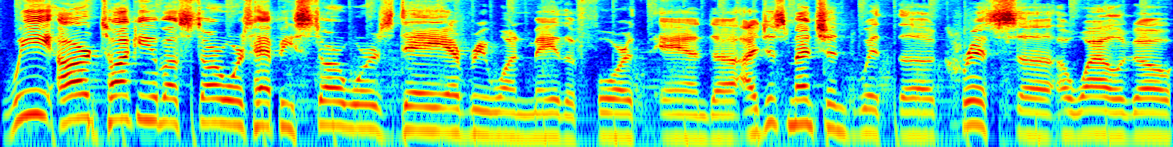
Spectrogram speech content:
We are talking about Star Wars. Happy Star Wars Day, everyone, May the 4th. And uh, I just mentioned with uh, Chris uh, a while ago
